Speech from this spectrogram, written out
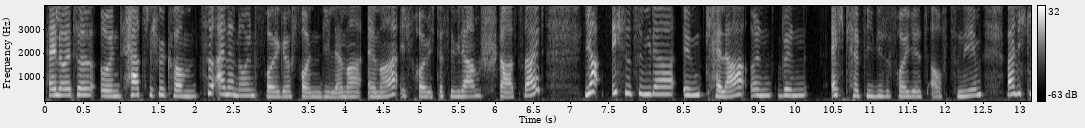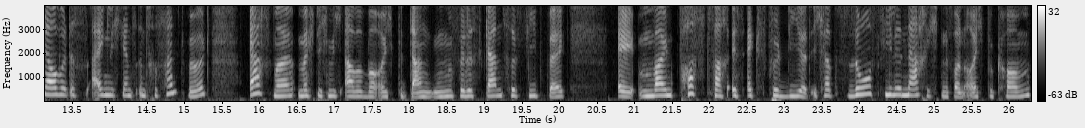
Hey Leute und herzlich willkommen zu einer neuen Folge von Dilemma Emma. Ich freue mich, dass ihr wieder am Start seid. Ja, ich sitze wieder im Keller und bin echt happy, diese Folge jetzt aufzunehmen, weil ich glaube, dass es eigentlich ganz interessant wird. Erstmal möchte ich mich aber bei euch bedanken für das ganze Feedback, Ey, mein Postfach ist explodiert. Ich habe so viele Nachrichten von euch bekommen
